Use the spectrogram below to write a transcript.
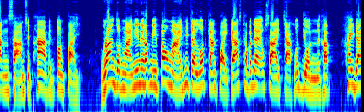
2035 เป็นต้นไป ร่างกฎหมายนี้นะครับมีเป้าหมายที่จะลดการปล่อยก๊าซคาร์บอนไดออกไซด์จากรถยนต์นะครับให้ได้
